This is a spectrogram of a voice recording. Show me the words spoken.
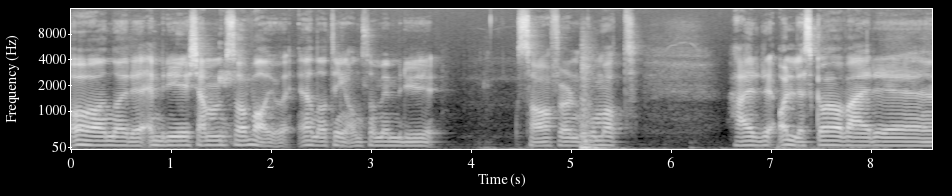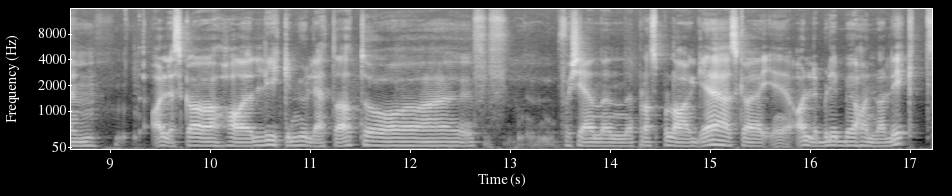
Og når Emry kommer, så var det jo en av tingene som Emry sa før han kom, at her alle skal være eh, Alle skal ha like muligheter til å eh, fortjene en plass på laget. Her skal alle bli behandla likt.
